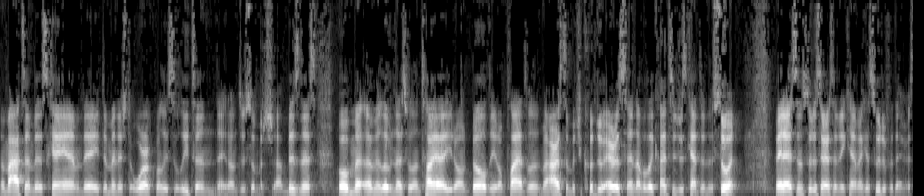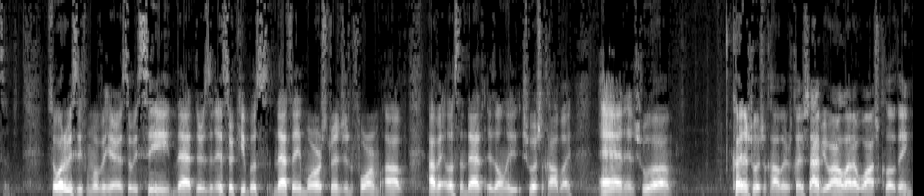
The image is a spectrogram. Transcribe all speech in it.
Mamatim b'eskeim, they diminish the work. Melisa litin, they don't do so much uh, business. Or melivnes v'lantaya, you don't build, you don't plant ma'arsim, but you could do erison. But you just can't do nesuin. So what do we see from over here? So we see that there's an iser kibus, and that's a more stringent form of havelus, and that is only shua shechalbai. And in shua, kind of shua shechalbai, you are allowed to wash clothing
